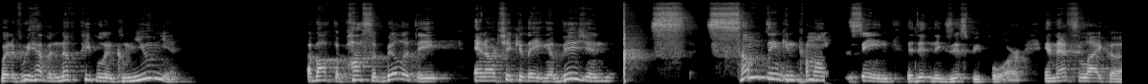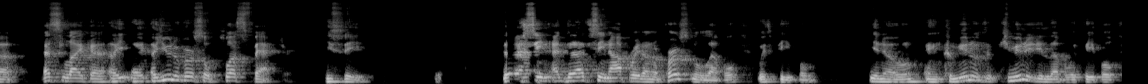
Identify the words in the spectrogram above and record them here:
But if we have enough people in communion about the possibility and articulating a vision, something can come on the scene that didn't exist before. And that's like a, that's like a, a, a universal plus factor, you see that I've seen that I've seen operate on a personal level with people, you know, and community community level with people,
